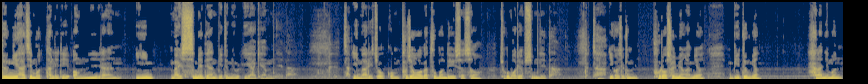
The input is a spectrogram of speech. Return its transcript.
능히 하지 못할 일이 없니라는 이 말씀에 대한 믿음을 이야기합니다. 자, 이 말이 조금 부정어가 두 번 되어 있어서 조금 어렵습니다. 자, 이것을 좀 풀어 설명하면 믿으면 하나님은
